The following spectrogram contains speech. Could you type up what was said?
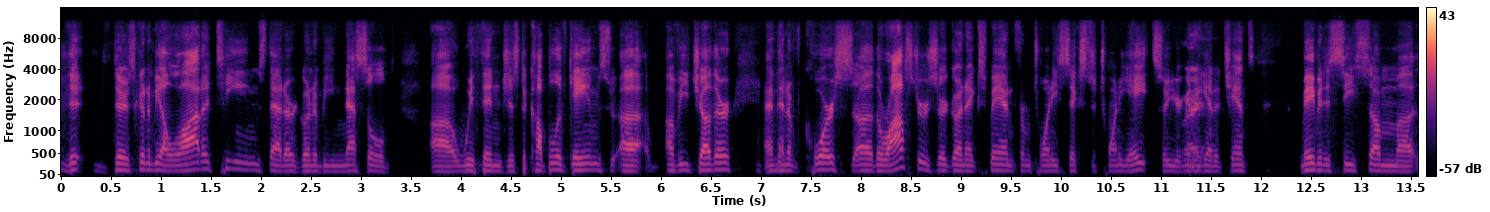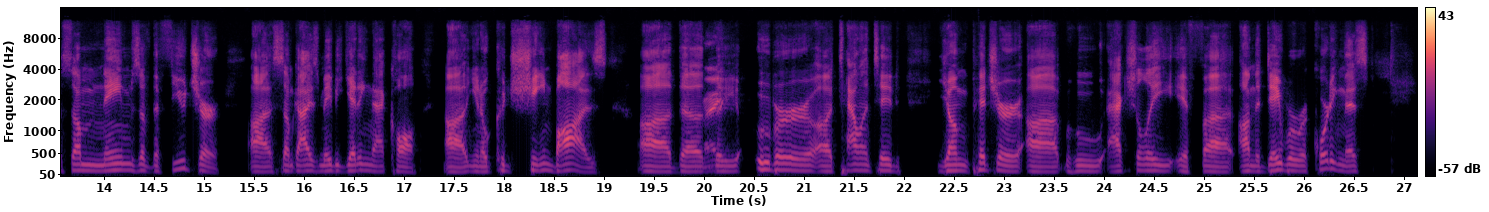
there's going to be a lot of teams that are going to be nestled uh, within just a couple of games uh, of each other, and then of course uh, the rosters are going to expand from 26 to 28. So you're going Right. to get a chance, maybe to see some uh, some names of the future. Uh, some guys maybe getting that call. Uh, you know, could Shane Baz, uh, the Right. the uber uh, talented young pitcher, uh, who actually, if uh, on the day we're recording this,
